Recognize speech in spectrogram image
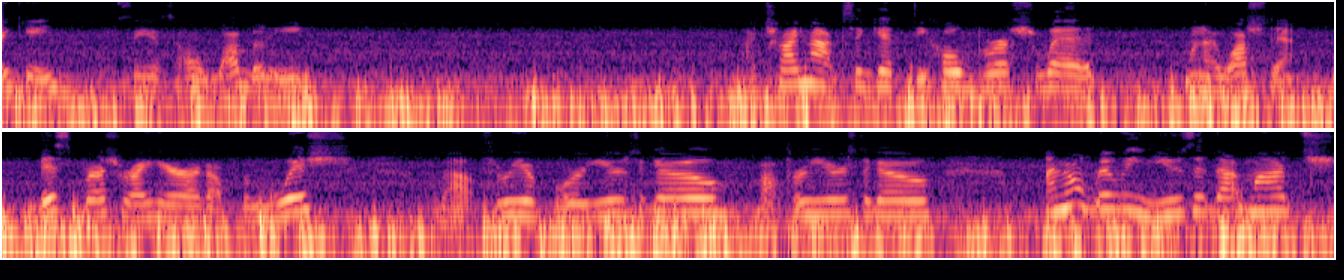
Breaking. See, it's all wobbly. I try not to get the whole brush wet when I wash them. This brush right here I got from Wish about three or four years ago. About three years ago. I don't really use it that much.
